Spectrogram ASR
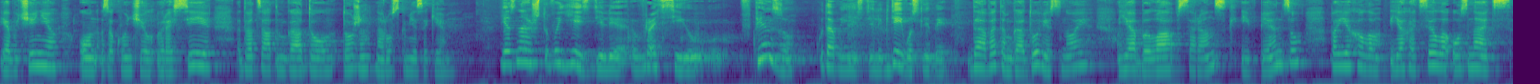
И обучение он закончил в России в 2020 году тоже на русском языке. Я знаю, что вы ездили в Россию, в Пензу, Куда вы ездили? Где его следы? Да, в этом году весной я была в Саранск и в Пензу поехала. Я хотела узнать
